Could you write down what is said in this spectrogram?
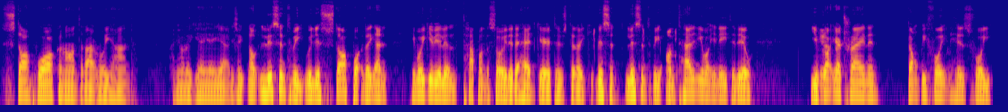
stop walking onto that right hand," and you're like, "Yeah, yeah, yeah," and he's like, "No, listen to me, will you stop?" What like, and he might give you a little tap on the side of the headgear to just like, "Listen, listen to me, I'm telling you what you need to do. You've Yeah. got your training." Don't be fighting his fight.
